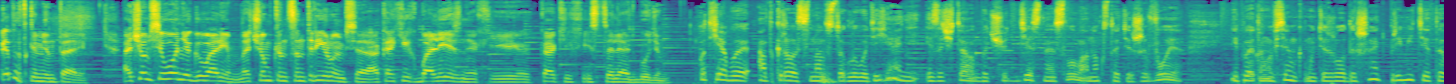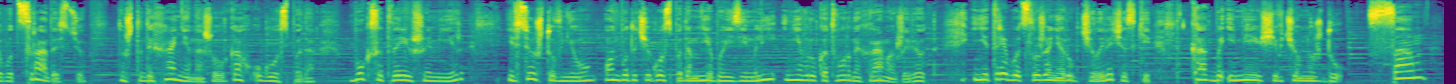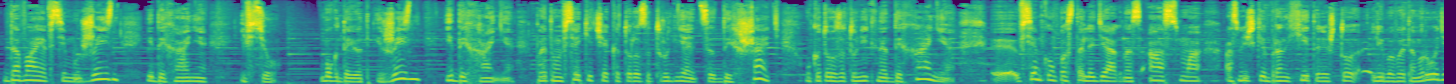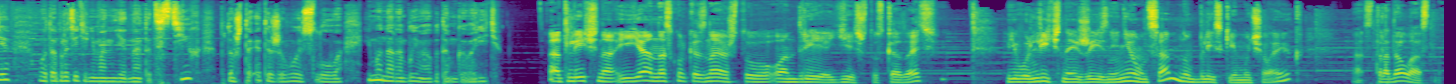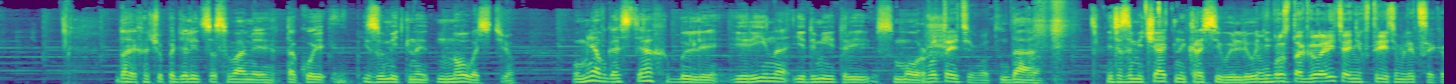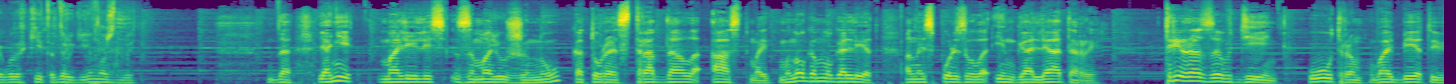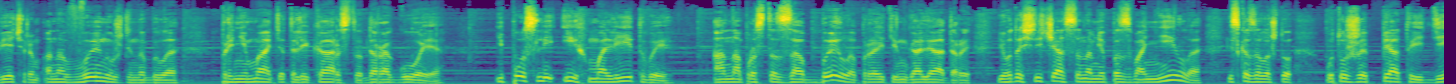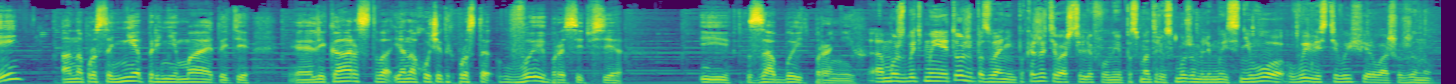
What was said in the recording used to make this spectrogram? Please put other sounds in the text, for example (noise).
этот комментарий. О чем сегодня говорим? На чем концентрируемся? О каких болезнях и как их исцелять будем? Вот я бы открыла 17 главу Деяний и зачитала бы чудесное слово, оно, кстати, живое, и поэтому всем, кому тяжело дышать, примите это вот с радостью, потому что дыхание наше в руках у Господа. Бог, сотворивший мир, и все, что в нем, Он, будучи Господом неба и земли, не в рукотворных храмах живет, и не требует служения рук человеческих, как бы имеющий в чем нужду, сам давая всему жизнь и дыхание, и все – Бог дает и жизнь, и дыхание. Поэтому всякий человек, который затрудняется дышать, у которого затруднительное дыхание, э, всем, кому поставили диагноз астма, астматический бронхит или что-либо в этом роде, вот обратите внимание на этот стих, потому что это живое слово. И мы, наверное, будем об этом говорить. Отлично. И я, насколько знаю, что у Андрея есть что сказать в его личной жизни. Не он сам, но близкий ему человек а страдал астмой. Да, я хочу поделиться с вами такой изумительной новостью. У меня в гостях были Ирина и Дмитрий Сморш. Вот эти вот. Да. да. Эти замечательные, красивые люди. Вы просто говорите о них в третьем лице, как будто какие-то другие, может быть. Да, и они молились за мою жену, которая страдала астмой много-много лет. Она использовала ингаляторы три раза в день, утром, в обед и вечером. Она вынуждена была принимать это лекарство дорогое. И после их молитвы она просто забыла про эти ингаляторы. И вот сейчас она мне позвонила и сказала, что вот уже пятый день она просто не принимает эти э, лекарства, и она хочет их просто выбросить все и забыть про них. А может быть, мы ей тоже позвоним? Покажите ваш телефон, и посмотрю, сможем ли мы с него вывести в эфир вашу жену.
